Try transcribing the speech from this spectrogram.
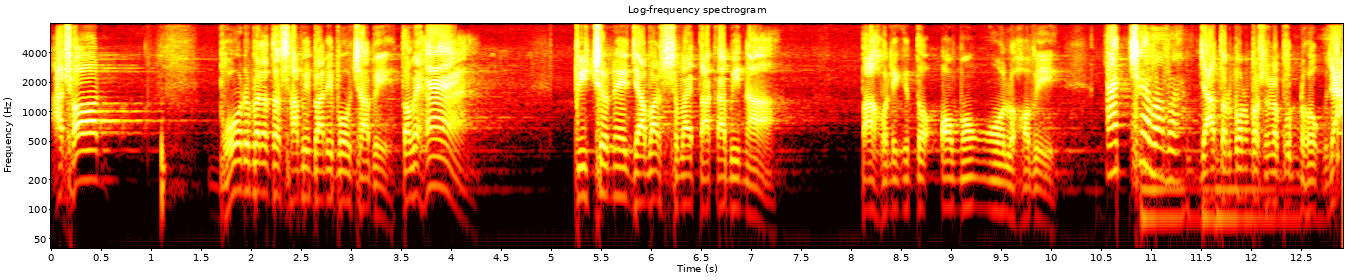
আসন ভোরবেলা তো স্বামী বাড়ি পৌঁছাবে তবে হ্যাঁ পিছনে যাবার সময় তাকাবি না তাহলে কিন্তু অমঙ্গল হবে। আচ্ছা বাবা। যা তোর মন বাসনা পূর্ণ হোক যা।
